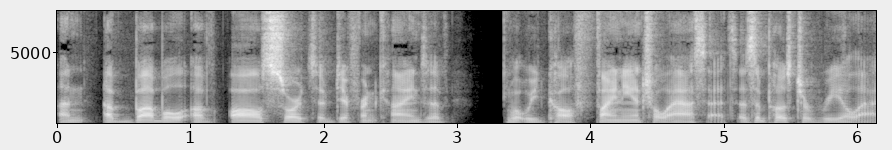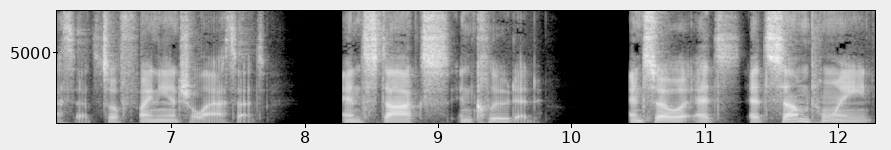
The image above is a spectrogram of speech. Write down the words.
an, a bubble of all sorts of different kinds of what we'd call financial assets as opposed to real assets. So financial assets and stocks included. And so at at some point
